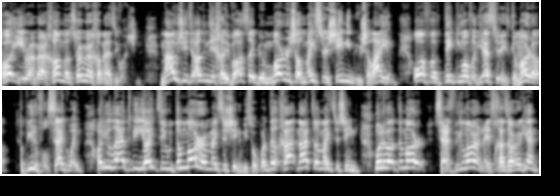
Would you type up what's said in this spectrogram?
Sorry, Merachama has a question. Off of taking off of yesterday's Gemara, a beautiful segue. Are you allowed to be yaitse with the Mara Meiser Sheni? We spoke about the Matzah Meiser Sheni. What about the Mara? Says the Gemara. Nice Chazar again.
